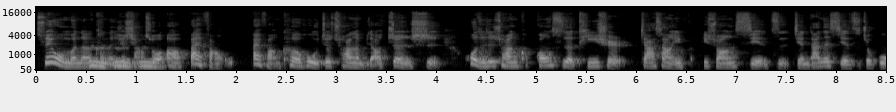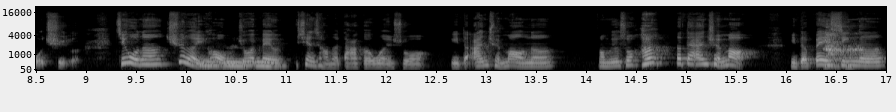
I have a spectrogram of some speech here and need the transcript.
所以我们呢可能就想说，哦，拜访拜访客户就穿的比较正式。或者是穿公司的 T 恤，加上一一双鞋子，简单的鞋子就过去了。结果呢，去了以后，我们就会被现场的大哥问说：“你的安全帽呢？”那我们就说：“哈，要戴安全帽。”你的背心呢？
